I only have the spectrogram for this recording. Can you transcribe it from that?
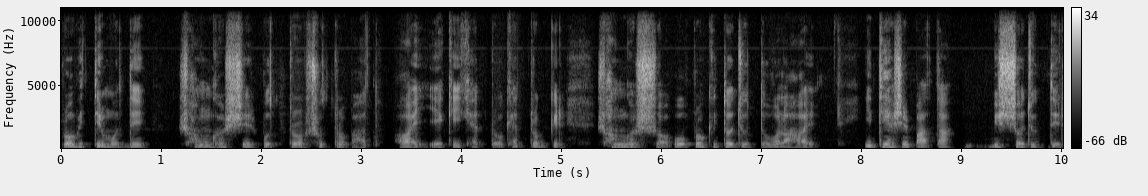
প্রবৃত্তির মধ্যে সংঘর্ষের পুত্র সূত্রপাত হয়। একই ক্ষেত্র ক্ষেত্রজ্ঞের সংঘর্ষ ও প্রকৃত যুদ্ধ বলা হয়। ইতিহাসের পাতা বিশ্বযুদ্ধের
